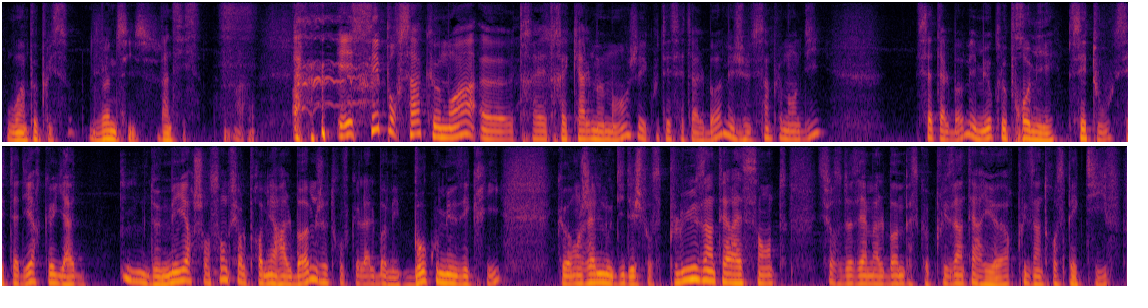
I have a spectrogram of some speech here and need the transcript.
ou un peu plus. 26. 26. Voilà. et c'est pour ça que moi, euh, très très calmement, j'ai écouté cet album et j'ai simplement dit cet album est mieux que le premier, c'est tout. C'est-à-dire qu'il y a de meilleures chansons que sur le premier album. Je trouve que l'album est beaucoup mieux écrit, que Angèle nous dit des choses plus intéressantes sur ce deuxième album parce que plus intérieur, plus introspectif,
